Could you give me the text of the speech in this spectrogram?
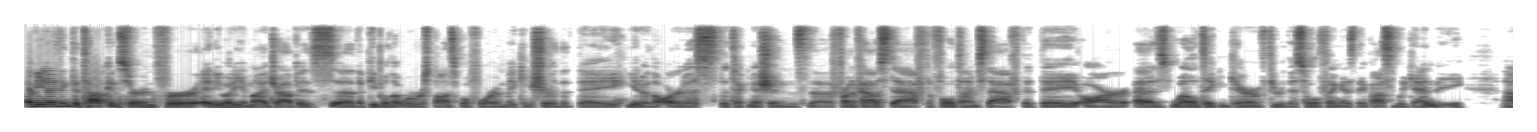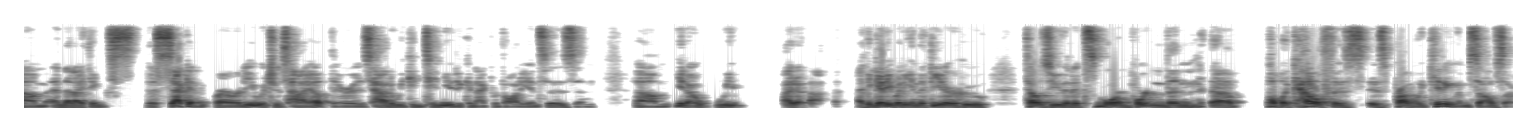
I mean, I think the top concern for anybody in my job is uh, the people that we're responsible for and making sure that they, you know, the artists, the technicians, the front of house staff, the full time staff, that they are as well taken care of through this whole thing as they possibly can be. Um, and then I think the second priority, which is high up there, is how do we continue to connect with audiences? And, um, you know, we, I, I think anybody in the theater who tells you that it's more important than uh, public health is is probably kidding themselves. Uh,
